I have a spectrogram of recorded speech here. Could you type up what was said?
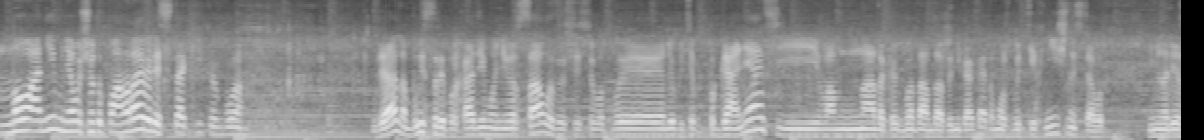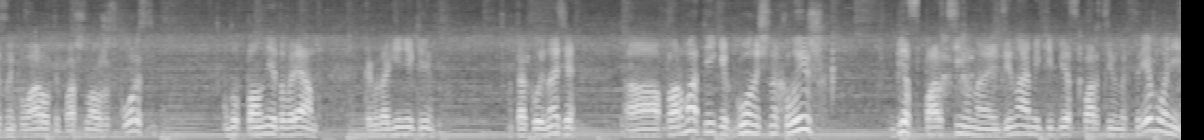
но они мне, в общем-то, понравились, такие, как бы, реально быстрые проходимые универсалы. То есть, если вот вы любите погонять, и вам надо, как бы, там даже не какая-то, может быть, техничность, а вот именно резный поворот и пошла уже скорость, ну, вполне это вариант. Как бы такие некий такой, знаете, а, формат неких гоночных лыж, без спортивной динамики, без спортивных требований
